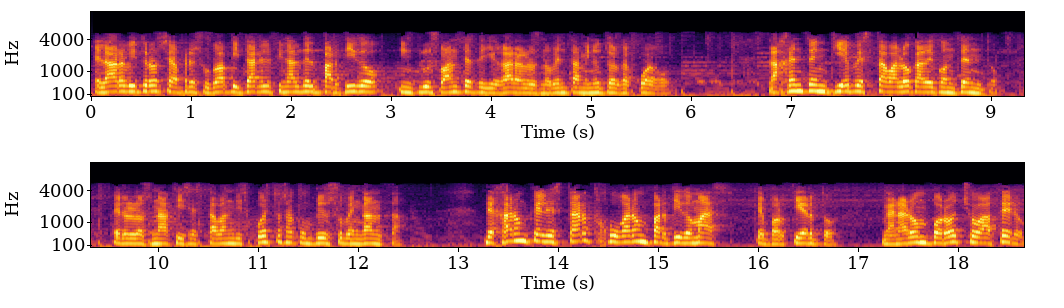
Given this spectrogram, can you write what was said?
El árbitro se apresuró a pitar el final del partido incluso antes de llegar a los 90 minutos de juego. La gente en Kiev estaba loca de contento, pero los nazis estaban dispuestos a cumplir su venganza. Dejaron que el Start jugara un partido más, que por cierto, ganaron por 8 a 0,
